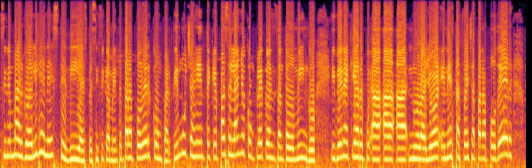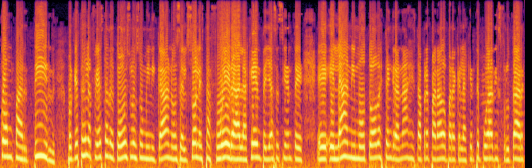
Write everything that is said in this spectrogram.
Sin embargo, eligen este día específicamente para poder compartir. Mucha gente que pasa el año completo en Santo Domingo y viene aquí a, a, a, Nueva York en esta fecha para poder compartir, porque esta es la fiesta de todos los dominicanos, el sol está afuera, la gente ya se siente eh, el ánimo, todo este engranaje está preparado para que la gente pueda disfrutar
